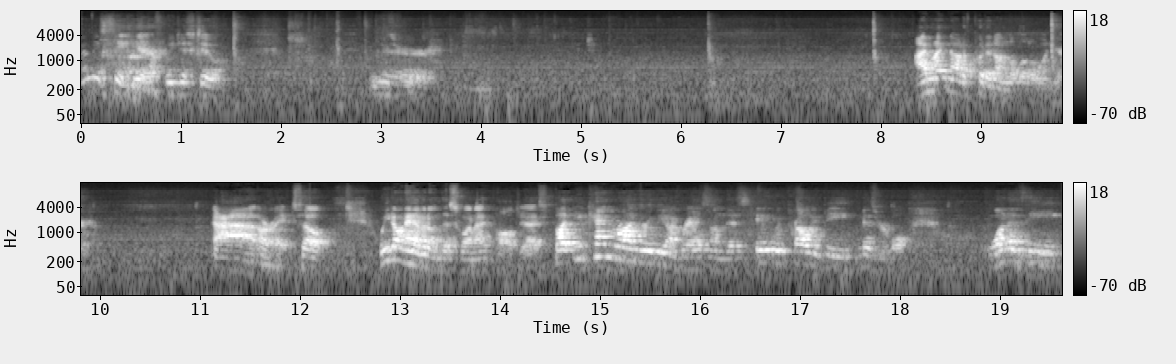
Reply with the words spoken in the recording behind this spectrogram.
let me see here, if we just do user, I might not have put it on the little one here. Ah, all right, so we don't have it on this one, I apologize. But you can run Ruby on Rails on this. It would probably be miserable. One of the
